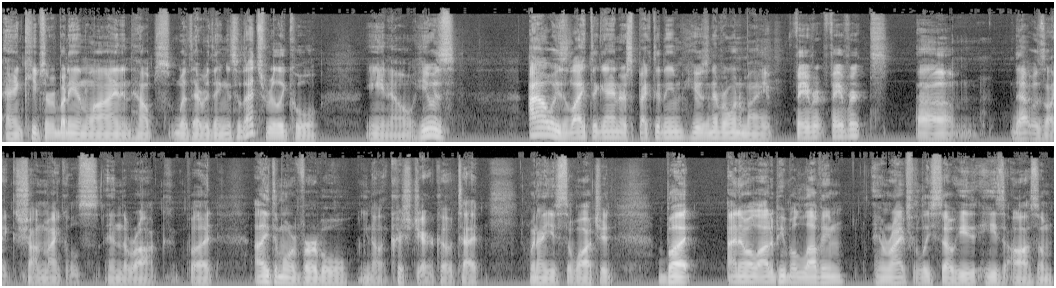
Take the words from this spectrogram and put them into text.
and keeps everybody in line and helps with everything. And so that's really cool. You know, he was. I always liked the guy and respected him. He was never one of my favorite favorites. Um, that was like Shawn Michaels and The Rock, but I like the more verbal, you know, like Chris Jericho type when I used to watch it. But I know a lot of people love him, and rightfully so. He, he's awesome.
